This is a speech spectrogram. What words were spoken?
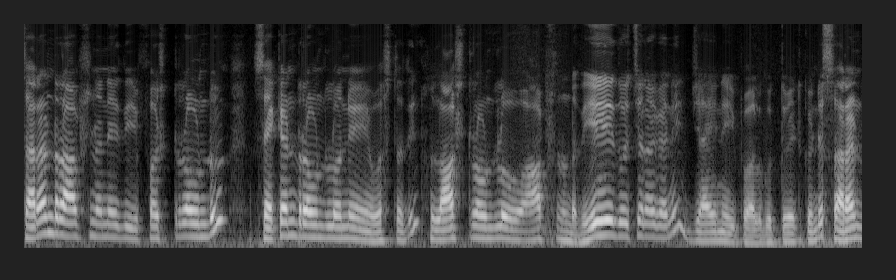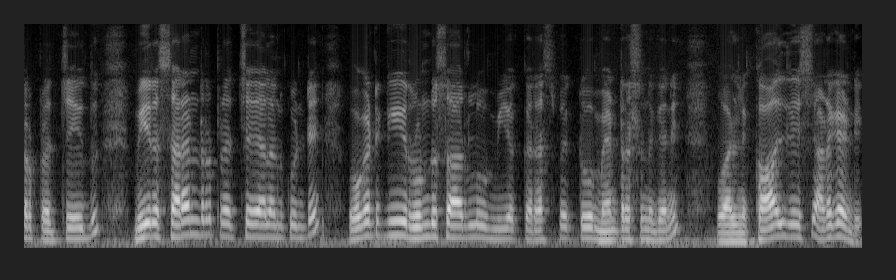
సరెండర్ ఆప్షన్ అనేది ఫస్ట్ రౌండ్ సెకండ్ రౌండ్లోనే వస్తుంది లాస్ట్ రౌండ్లో ఆప్షన్ ఉండదు ఏది వచ్చినా కానీ జాయిన్ అయిపోవాలి గుర్తుపెట్టుకోండి సరెండర్ ప్రెస్ చేయొద్దు మీరు సరెండర్ ప్రెస్ చేయాలనుకుంటే ఒకటికి రెండు సార్లు మీ యొక్క రెస్పెక్ట్ మెంటర్స్ని కానీ వాళ్ళని కాల్ చేసి అడగండి.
